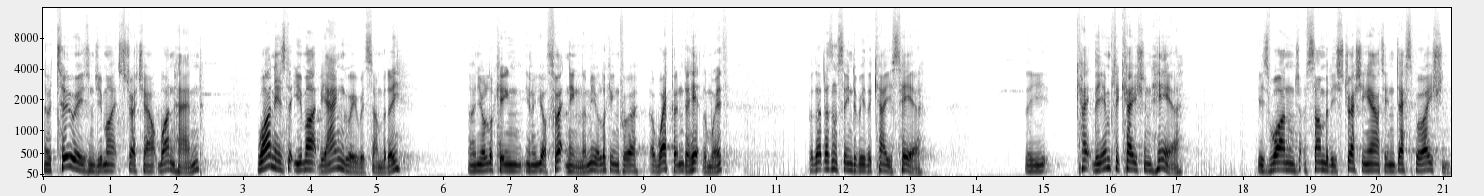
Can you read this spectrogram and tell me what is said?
there are two reasons you might stretch out one hand. One is that you might be angry with somebody and you're looking, you know, you're threatening them, you're looking for a, a weapon to hit them with. But that doesn't seem to be the case here. The, the implication here is one of somebody stretching out in desperation.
